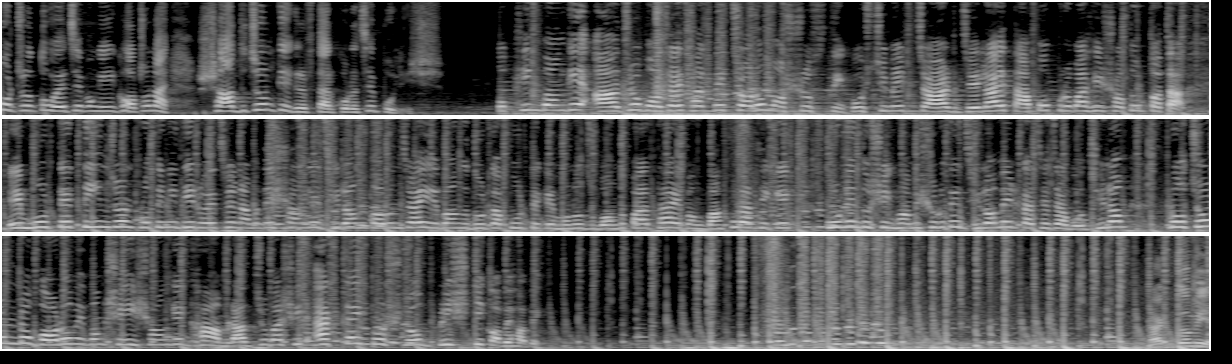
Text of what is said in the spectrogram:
পর্যন্ত হয়েছে এবং এই ঘটনায় সাতজনকে গ্রেফতার করেছে পুলিশ। দক্ষিণবঙ্গে আজও বজায় থাকবে চরম অস্বস্তি। পশ্চিমের চার জেলায় তাপপ্রবাহের সতর্কতা। এই মুহূর্তে তিনজন প্রতিনিধি রয়েছেন আমাদের সঙ্গে ঝিলম করঞ্জাই এবং দুর্গাপুর থেকে মনোজ বন্দ্যোপাধ্যায় এবং বাঁকুড়া থেকে পূর্ণেন্দু সিংহ। আমি শুরুতে ঝিলমের কাছে যাব। ঝিলম প্রচণ্ড গরম এবং সেই সঙ্গে ঘাম। রাজ্যবাসীর একটাই প্রশ্ন বৃষ্টি কবে হবে? একদমই।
